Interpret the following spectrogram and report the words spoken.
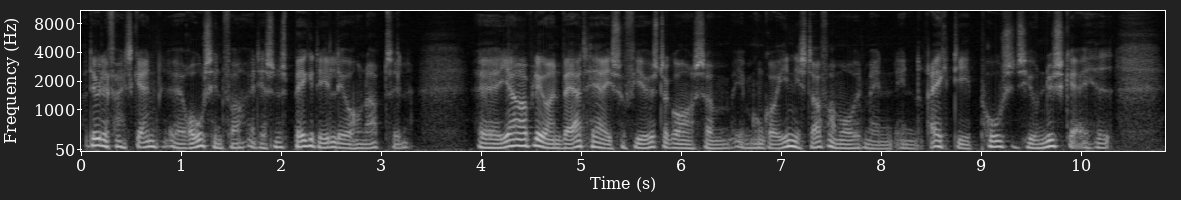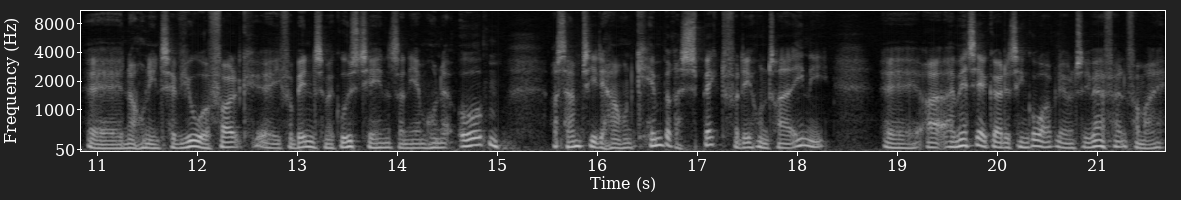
Og det vil jeg faktisk gerne øh, rose hende for, at jeg synes, begge dele lever hun op til. Øh, jeg oplever en vært her i Sofie Østergaard, som jamen, hun går ind i stofområdet med en, en rigtig positiv nysgerrighed. Øh, når hun interviewer folk øh, i forbindelse med gudstjenesterne, jamen hun er åben, og samtidig har hun kæmpe respekt for det, hun træder ind i, øh, og er med til at gøre det til en god oplevelse, i hvert fald for mig.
